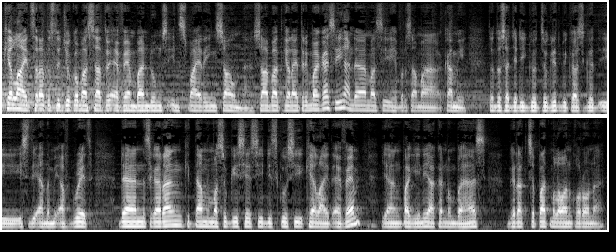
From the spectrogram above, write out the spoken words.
Kelight 107,1 FM Bandung Inspiring Sound. Sahabat Kelight, terima kasih Anda masih bersama kami. Tentu saja di Good to Great because good is the enemy of great. Dan sekarang kita memasuki sesi diskusi Kelight FM yang pagi ini akan membahas gerak cepat melawan corona.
